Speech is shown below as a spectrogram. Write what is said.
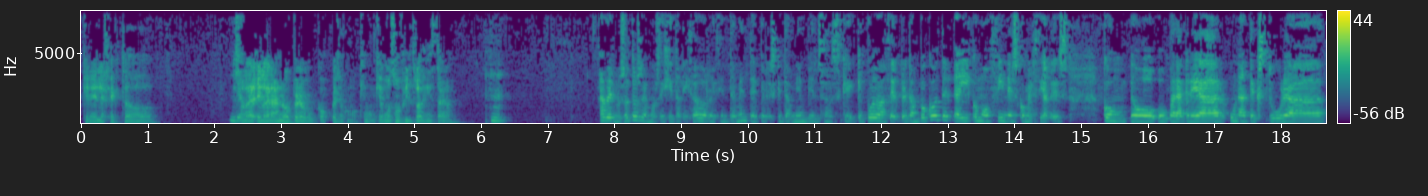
Quiere el efecto, el grano, pero eso como quien, quien usa un filtro de Instagram. A ver, nosotros hemos digitalizado recientemente, pero es que también piensas que, puedo hacer, pero tampoco te- hay como fines comerciales com- o, para crear una textura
